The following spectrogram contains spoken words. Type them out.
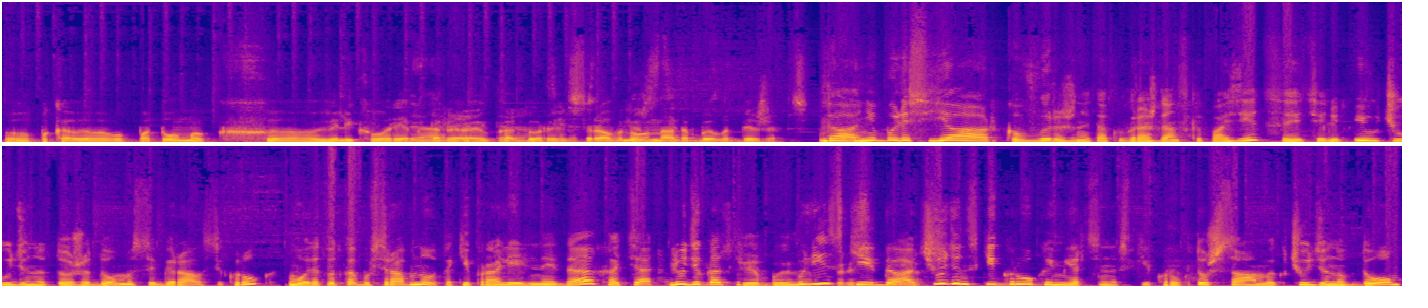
потомок э, великого ректора, ректора который все равно надо было бежать. Да, они были с ярко выраженной такой гражданской люди. И у Чудина тоже дома собирался круг. Вот, это вот как бы все равно такие параллельные, да, хотя люди как Близкие были, Близкие, да. Чудинский круг и Мертиновский круг. То же самое, к Чудину в дом,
